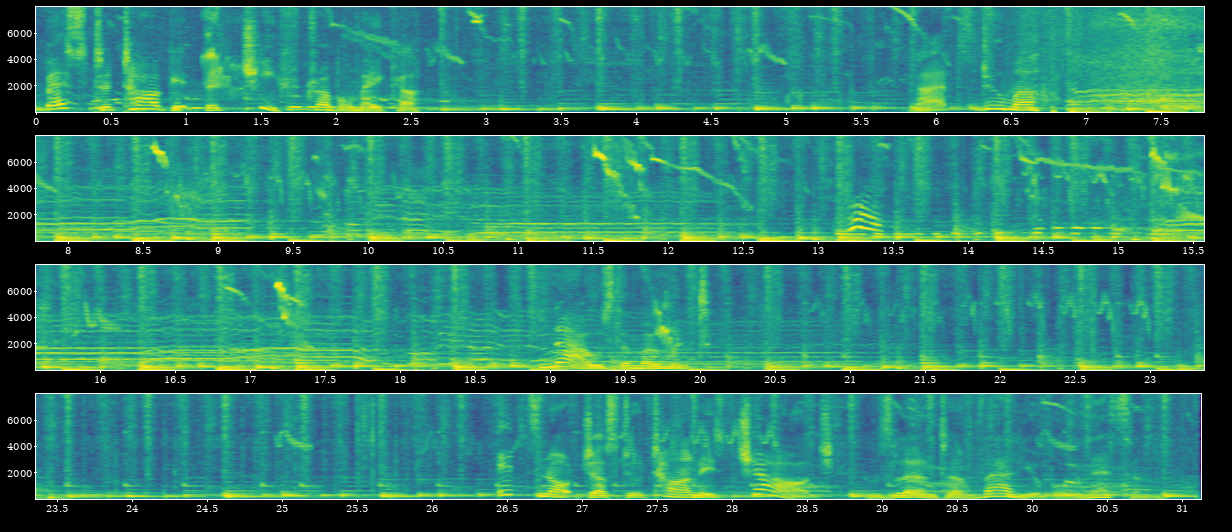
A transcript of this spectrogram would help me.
Best to target the chief troublemaker. That's Duma. Now's the moment. It's not just Utani's charge who's learnt a valuable lesson.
